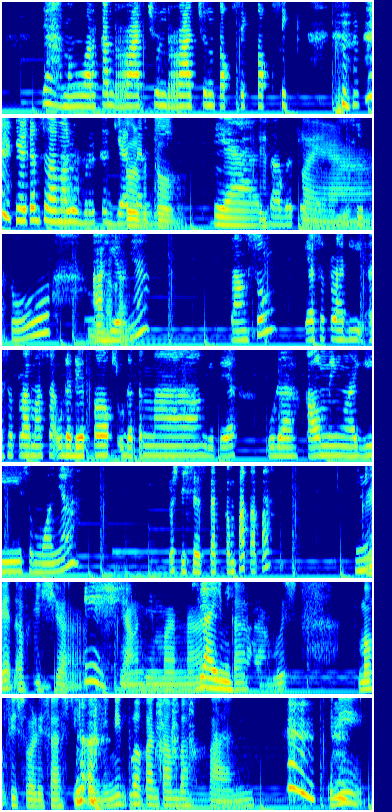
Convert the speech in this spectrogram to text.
ya mengeluarkan racun-racun toksik-toksik. Ya kan selama lu berkegiatan betul, betul. di ya selama berkegiatan di situ akhirnya langsung ya setelah di setelah masa udah detox udah tenang gitu ya udah calming lagi semuanya terus di step keempat apa ini create a vision Ih, yang di mana kita ini. harus memvisualisasikan ini gua akan tambahkan ini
